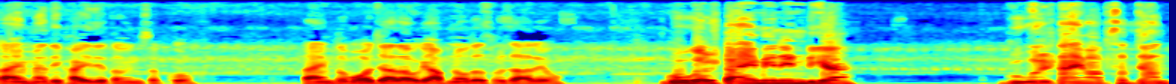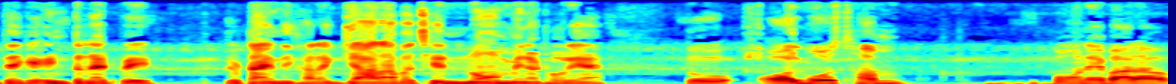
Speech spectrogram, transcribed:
टाइम मैं दिखाई देता हूँ इन सबको। टाइम तो बहुत ज़्यादा हो गया आप नौ दस बजा रहे हो। Google time in India Google time आप सब जानते हैं कि इंटरनेट पे जो टाइम दिखा रहा है, ग्यारह बज के नौ मिनट हो रहे हैं। तो ऑलमोस्ट हम पौने बारह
